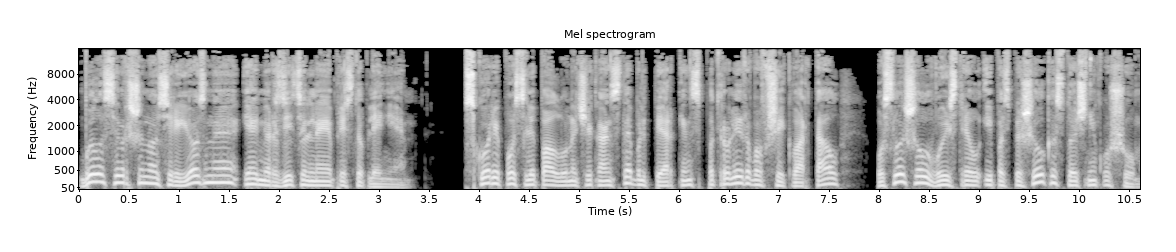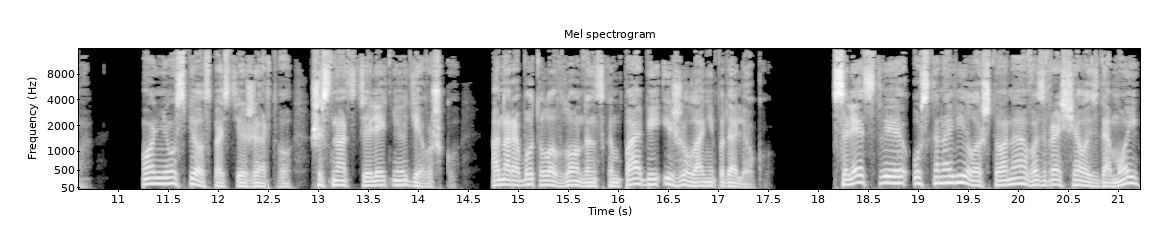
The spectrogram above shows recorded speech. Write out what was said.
было совершено серьезное и омерзительное преступление. Вскоре после полуночи констебль Перкинс, патрулировавший квартал, услышал выстрел и поспешил к источнику шума. Он не успел спасти жертву, шестнадцатилетнюю девушку. Она работала в лондонском пабе и жила неподалеку. Следствие установило, что она возвращалась домой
